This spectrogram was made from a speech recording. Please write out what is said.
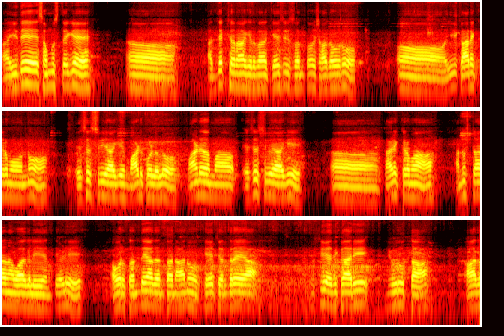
ಆ, ಇದೇ ಸಂಸ್ಥೆಗೆ ಆ, ಅಧ್ಯಕ್ಷರಾಗಿರುವ ಕೆ ಸಿ ಸಂತೋಷ್ ಆದವರು ಈ ಕಾರ್ಯಕ್ರಮವನ್ನು ಯಶಸ್ವಿಯಾಗಿ ಮಾಡಿಕೊಳ್ಳಲು, ಮಾಡ ಯಶಸ್ವಿಯಾಗಿ ಕಾರ್ಯಕ್ರಮ ಅನುಷ್ಠಾನವಾಗಲಿ ಅಂತೇಳಿ ಅವರ ತಂದೆಯಾದಂಥ ನಾನು ಕೆ ಚಂದ್ರಯ್ಯ, ಕೃಷಿ ಅಧಿಕಾರಿ ನಿವೃತ್ತ ಆದ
